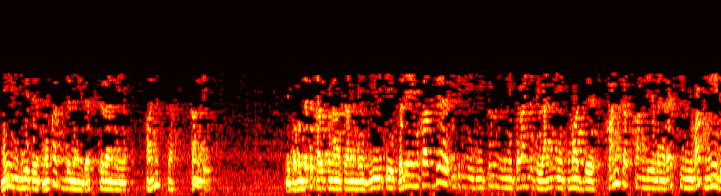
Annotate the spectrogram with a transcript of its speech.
මේ විදිහට මොකද්ද මේ රැස් කරන්නේ? පනස්සස්කන්ධය මේක හොඳට කල්පනා කරන්න මේ ජීවිතයේ කලේ මොකද්ද? ඉදිරියේදී කරන්නේ කරන්නට යන්නේ කුමක්ද? පංචස්කන්ධයම රැස් කිරීමක් නේද?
